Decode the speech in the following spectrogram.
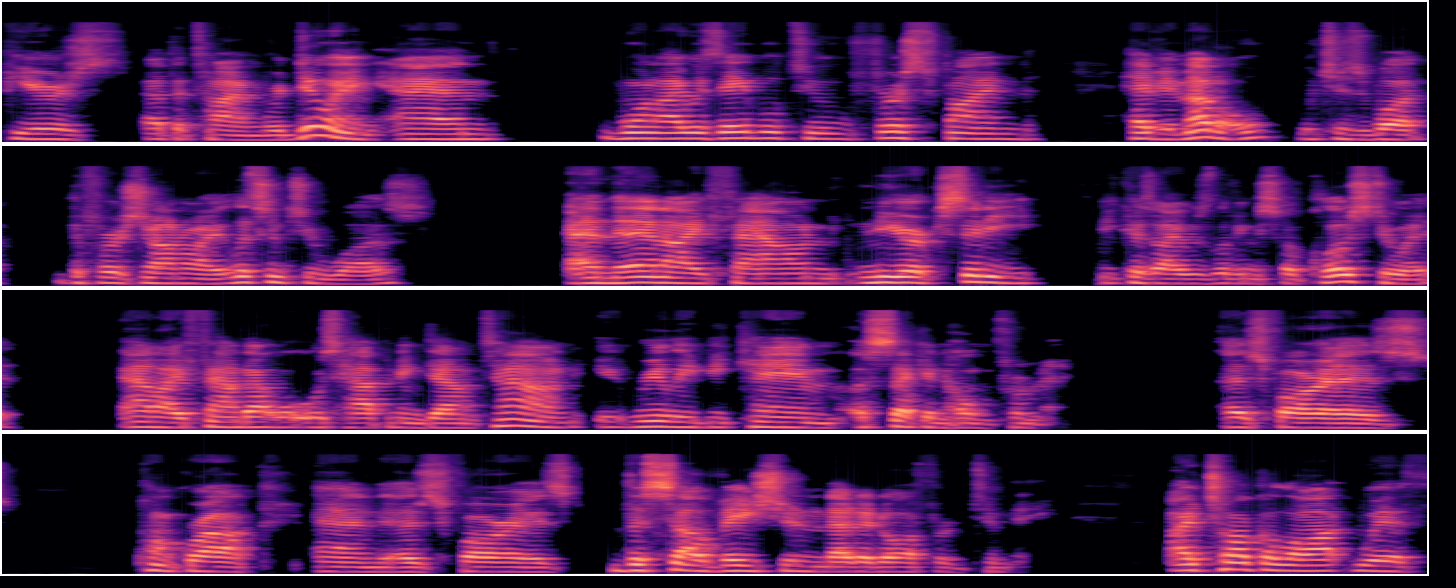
peers at the time were doing. And when i was able to first find heavy metal which is what the first genre i listened to was and then i found new york city because i was living so close to it and i found out what was happening downtown it really became a second home for me as far as punk rock and as far as the salvation that it offered to me. I talk a lot with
